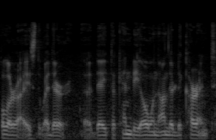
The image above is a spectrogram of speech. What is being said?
polarized whether uh, data can be owned under the current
